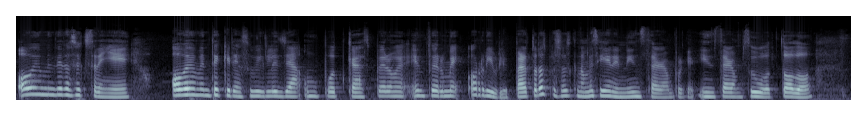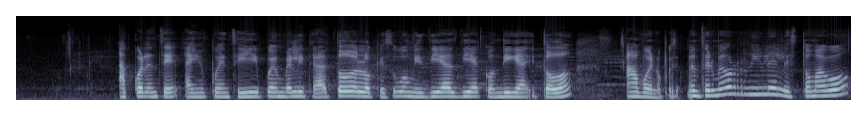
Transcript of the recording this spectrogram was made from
Obviamente los extrañé. Obviamente quería subirles ya un podcast, pero me enfermé horrible. Para todas las personas que no me siguen en Instagram, porque en Instagram subo todo. Acuérdense, ahí me pueden seguir, pueden ver literal todo lo que subo mis días, día con día y todo. Ah, bueno, pues me enfermé horrible el estómago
